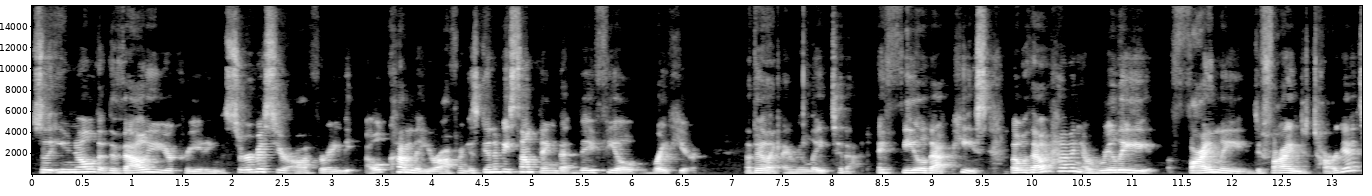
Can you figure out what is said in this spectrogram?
so that you know that the value you're creating, the service you're offering, the outcome that you're offering is going to be something that they feel right here. That they're like, I relate to that. I feel that piece. But without having a really finely defined target,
